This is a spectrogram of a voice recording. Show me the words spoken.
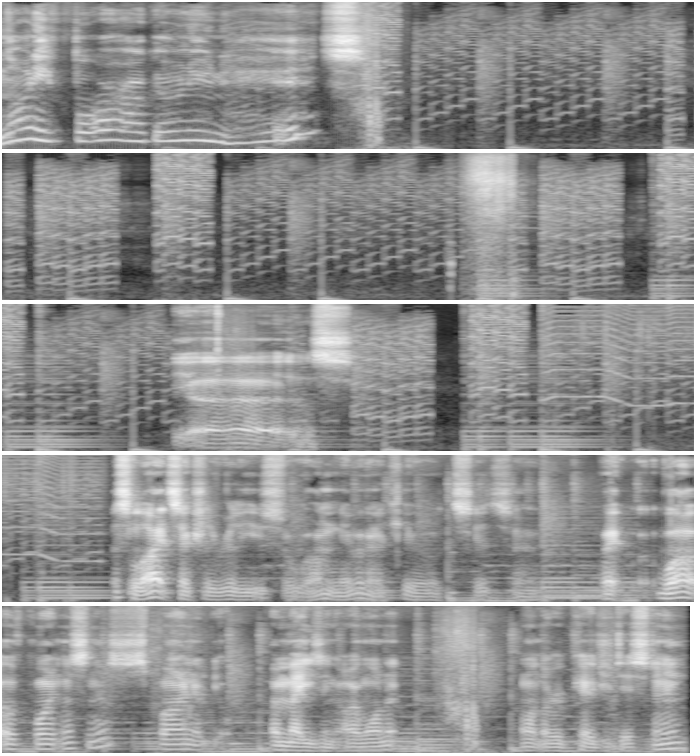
94 are going in hits? Yes. This light's actually really useful. I'm never gonna kill Schizo. Uh, wait, what of pointlessness? Spine of amazing. I want it. I want the Ribcage of Destiny.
